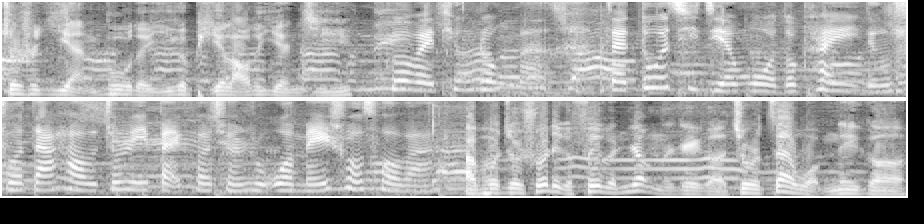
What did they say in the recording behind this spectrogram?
就是眼部的一个疲劳的眼疾。各位听众们，在多期节目我都看已经说大耗子就是一百科全书，我没说错吧？啊，不，就是说这个飞蚊症的这个，就是在我们那个，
